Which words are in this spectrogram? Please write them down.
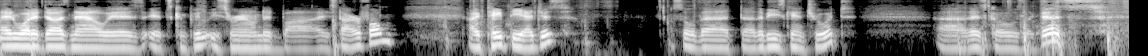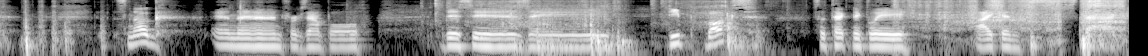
And what it does now is it's completely surrounded by styrofoam. I've taped the edges so that uh, the bees can't chew it. Uh, this goes like this, snug. And then, for example, this is a deep box. So technically, I can stack,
